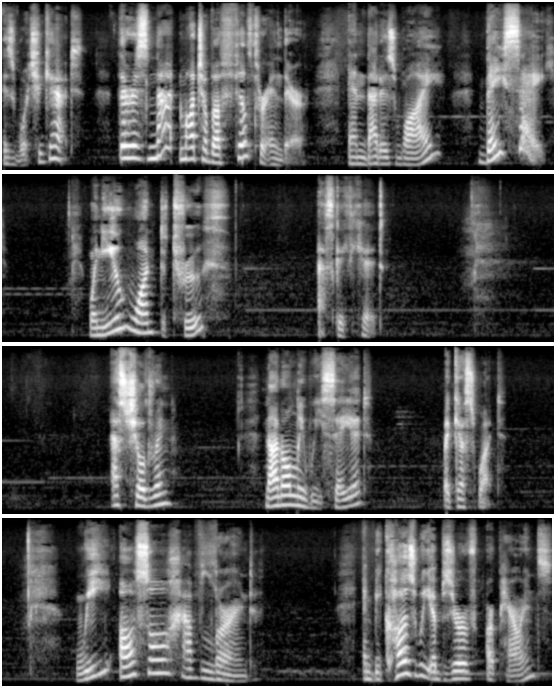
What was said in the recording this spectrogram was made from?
is what you get. There is not much of a filter in there. And that is why they say when you want the truth, ask a kid. As children, not only we say it, but guess what? We also have learned, and because we observe our parents,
